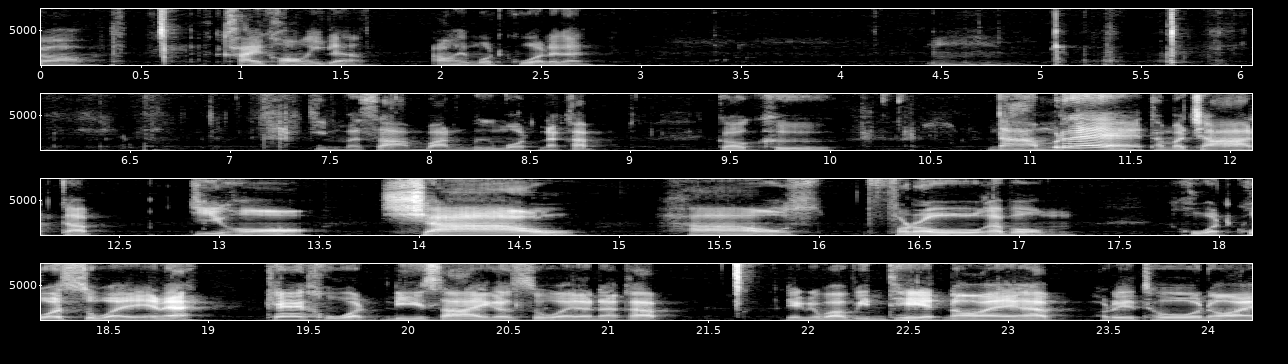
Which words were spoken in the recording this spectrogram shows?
ก็ขายของอีกแล้ว เอาให้หมดขวดแล้วกัน อืม กินมา 3 วันเพิ่งหมดนะครับ ก็คือน้ำแร่ธรรมชาติครับ ยี่ห้อชาวเฮาส์โฟรครับผม ขวดขวดสวยเห็นไหมแค่ขวดดีไซน์ก็สวยแล้วนะครับ เรียกได้ว่าวินเทจหน่อยครับเรโทรหน่อย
